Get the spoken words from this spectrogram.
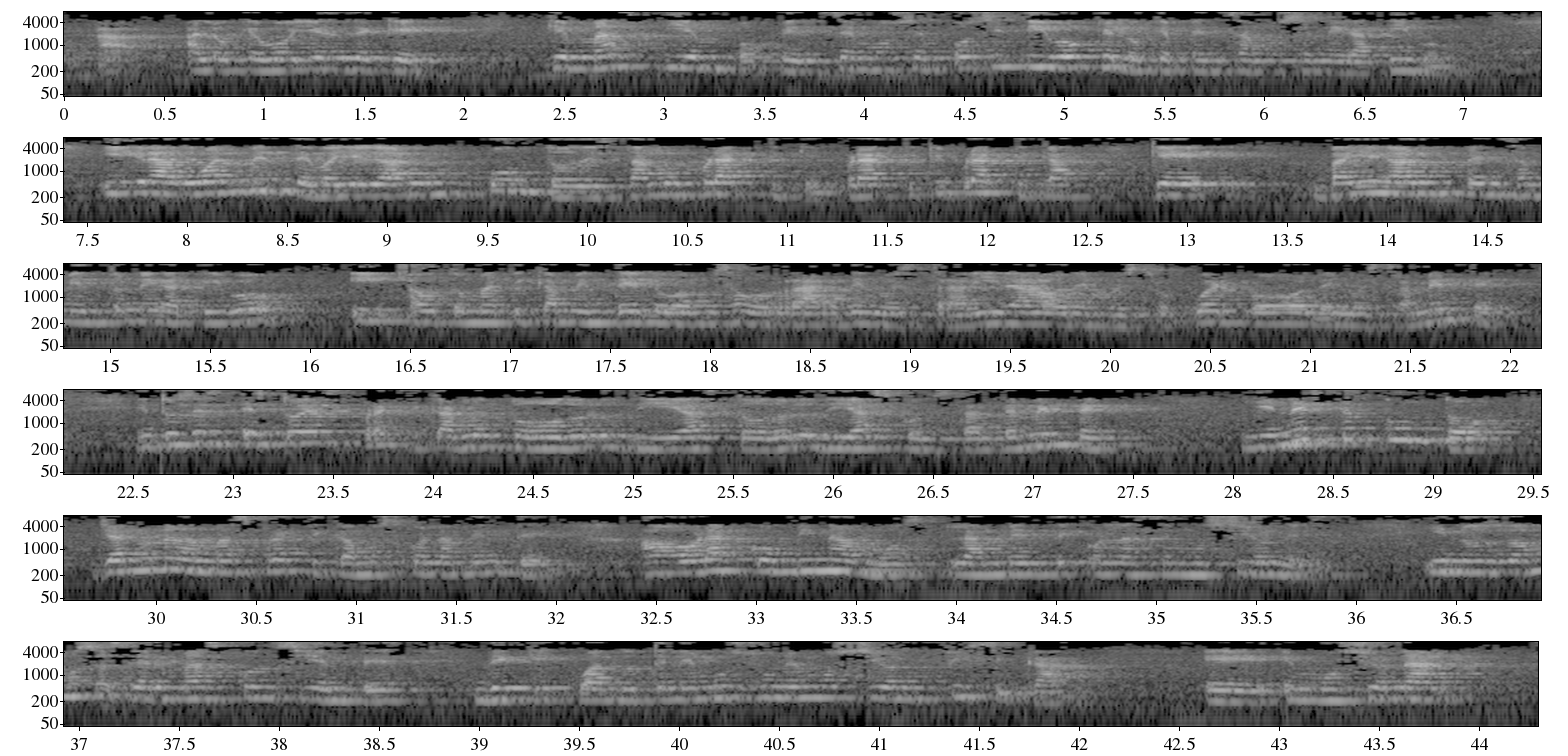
a lo que voy es de que que más tiempo pensemos en positivo que lo que pensamos en negativo. Y gradualmente va a llegar un punto de estarlo práctica y práctica y práctica que va a llegar un pensamiento negativo y automáticamente lo vamos a borrar de nuestra vida o de nuestro cuerpo o de nuestra mente. Entonces esto es practicarlo todos los días, todos los días constantemente. Y en este punto ya no nada más practicamos con la mente, ahora combinamos la mente con las emociones y nos vamos a ser más conscientes de que cuando tenemos una emoción física, eh, emocional,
